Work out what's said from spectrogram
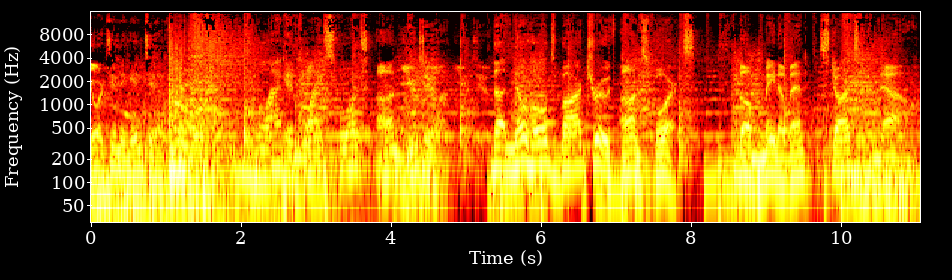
You're tuning into Black and White Sports on YouTube. The no holds barred truth on sports. The main event starts now.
